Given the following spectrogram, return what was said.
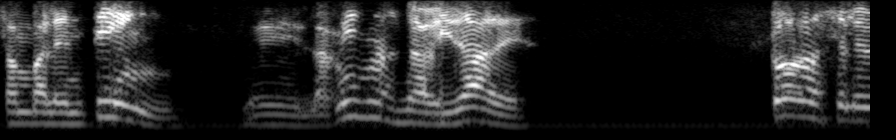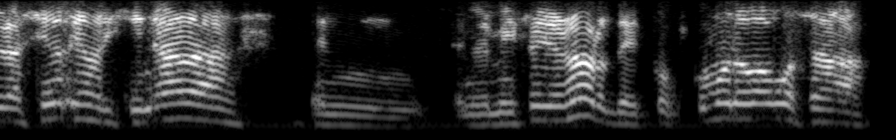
San Valentín, eh, las mismas Navidades, todas celebraciones originadas en, en el hemisferio norte. ¿Cómo, no vamos a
